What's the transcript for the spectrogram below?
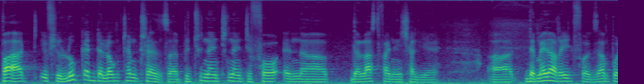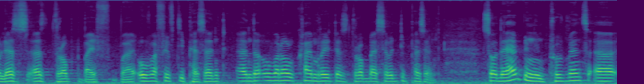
But if you look at the long-term trends uh, between 1994 and uh, the last financial year, the murder rate, for example, has, has dropped by, by over 50%, and the overall crime rate has dropped by 70%. So there have been improvements, uh,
